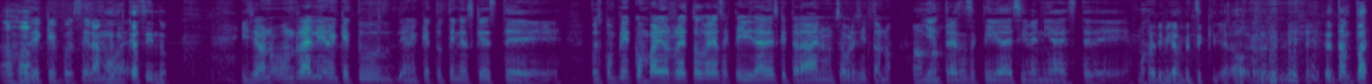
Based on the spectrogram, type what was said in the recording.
Ajá. de que pues En éramos, un casino. hicieron un rally en el que tú, en el que tú tenías que este, pues cumplir con varios retos, varias actividades que te daban en un sobrecito, ¿no? Ajá. Y entre esas actividades sí venía este de, Madre mía, pensé que ya era otra. Están pa-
